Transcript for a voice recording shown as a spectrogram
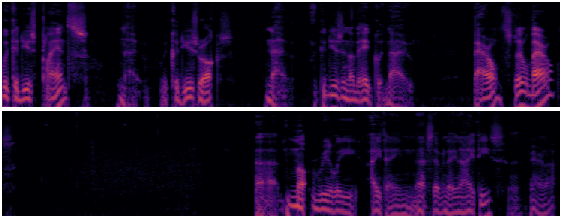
we could use plants. No. We could use rocks. No. We could use another head. No. Barrels. Steel barrels. Uh, not really 18, uh, 1780s. Uh, fair enough.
